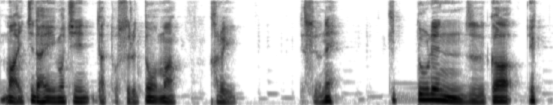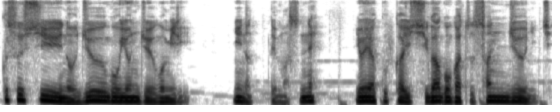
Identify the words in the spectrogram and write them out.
まあ1台持ちだとすると、まあ軽いですよね。キットレンズが XC の 1545mm になってますね。予約開始が5月30日。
